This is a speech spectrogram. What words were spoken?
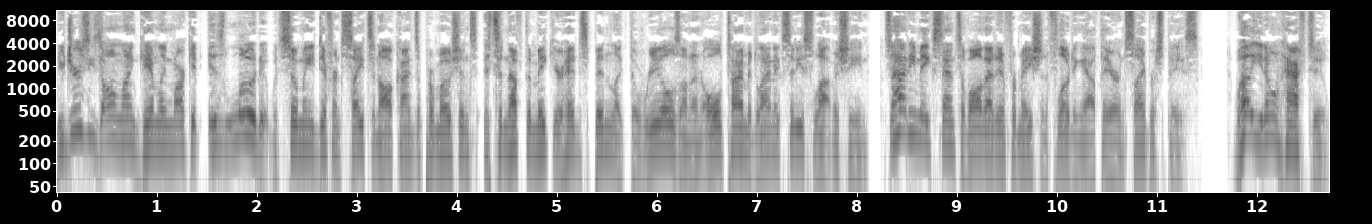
New Jersey's online gambling market is loaded with so many different sites and all kinds of promotions. It's enough to make your head spin like the reels on an old time Atlantic City slot machine. So how do you make sense of all that information floating out there in cyberspace? Well, you don't have to.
